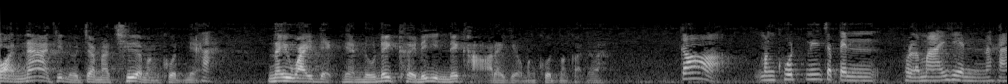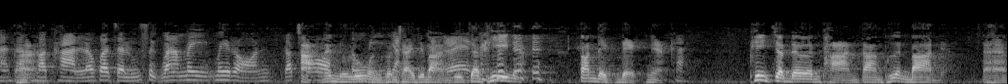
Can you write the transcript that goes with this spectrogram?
ก่อนหน้าที่หนูจะมาเชื่อมังคุดเนี่ยค่ะในวัยเด็กเนี่ยหนูได้เคยได้ยินได้ข่าวอะไรเกี่ยวกับมังคุดมาก่อนไหมก็มังคุดนี่จะเป็นผลไม้เย็นนะคะอาจารย์อ่าพอทานแล้วก็จะรู้สึกว่าไม่ไม่ร้อนก็ชอะอบนั่นหนูรู้เหมือนคนใช้ที่บ้านอย่งพี่แรกแต่พี่เนี่ยตอนเด็กๆเนี่ยค่ะพี่จะเดินผ่านตามเพื่อนบ้านเนี่ยนะฮะ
